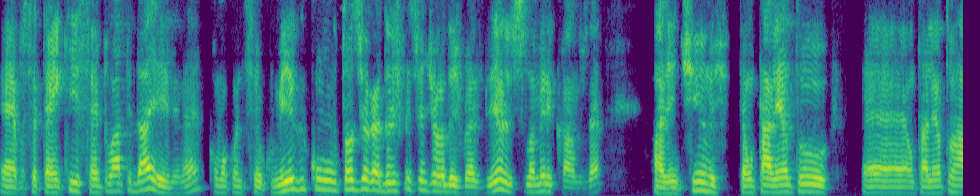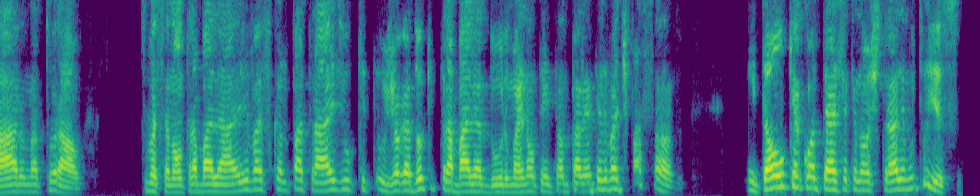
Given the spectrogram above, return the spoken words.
É, você tem que sempre lapidar ele, né? Como aconteceu comigo e com todos os jogadores, principalmente jogadores brasileiros, sul-americanos, né? Argentinos, tem um talento, é, um talento raro, natural. Se você não trabalhar, ele vai ficando para trás e o, que, o jogador que trabalha duro, mas não tem tanto talento, ele vai te passando. Então, o que acontece aqui na Austrália é muito isso.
